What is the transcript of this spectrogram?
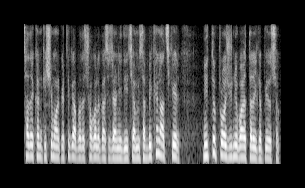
সাদেক খান কৃষি মার্কেট থেকে আপনাদের সকলের কাছে জানিয়ে দিয়েছি আমি সাব্বিক খান। আজকের নিত্য প্রয়োজনীয় বাজার তালিকা, প্রিয় দর্শক।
